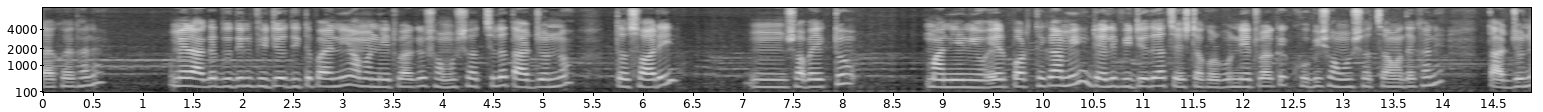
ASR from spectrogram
দেখো এখানে, আমি এর আগে দুদিন ভিডিও দিতে পারিনি, আমার নেটওয়ার্কের সমস্যা হচ্ছিল তার জন্য। তো সরি সবাই একটু মানিয়ে নিও। এরপর থেকে আমি ডেলি ভিডিও দেওয়ার চেষ্টা করব। নেটওয়ার্কে খুবই সমস্যা হচ্ছে আমাদের এখানে, তার জন্য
